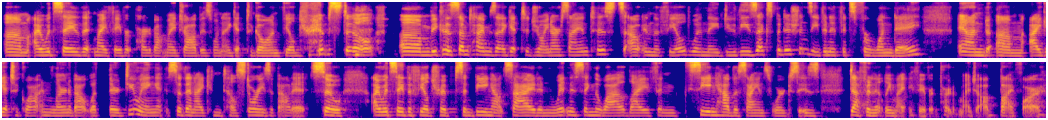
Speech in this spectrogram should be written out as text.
um, I would say that my favorite part about my job is when I get to go on field trips still, um, because sometimes I get to join our scientists out in the field when they do these expeditions, even if it's for one day. And um, I get to go out and learn about what they're doing so then I can tell stories about it. So I would say the field trips and being outside and witnessing the wildlife and seeing how the science works works is definitely my favorite part of my job by far.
